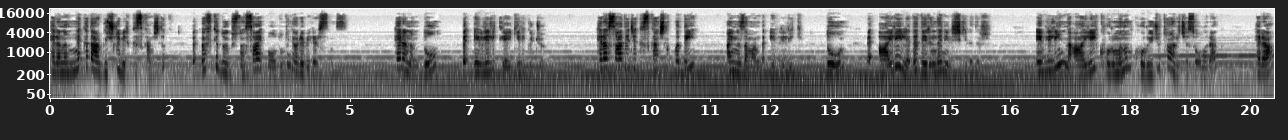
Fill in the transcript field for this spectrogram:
Hera'nın ne kadar güçlü bir kıskançlık ve öfke duygusuna sahip olduğunu görebilirsiniz. Hera'nın doğum ve evlilikle ilgili gücü. Hera sadece kıskançlıkla değil, aynı zamanda evlilik, doğum ve aile ile de derinden ilişkilidir. Evliliğin ve aileyi korumanın koruyucu tanrıçası olarak Hera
